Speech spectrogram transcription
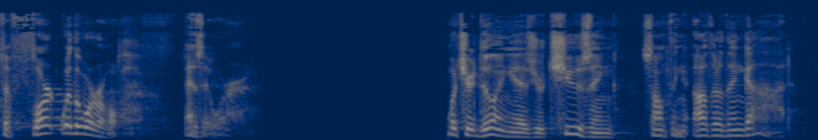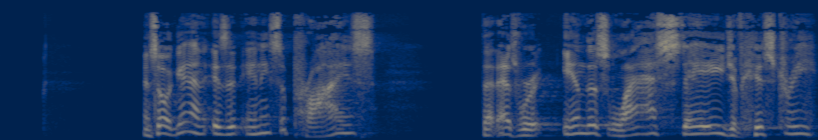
to flirt with the world, as it were. What you're doing is you're choosing something other than God. And so, again, is it any surprise that as we're in this last stage of history,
